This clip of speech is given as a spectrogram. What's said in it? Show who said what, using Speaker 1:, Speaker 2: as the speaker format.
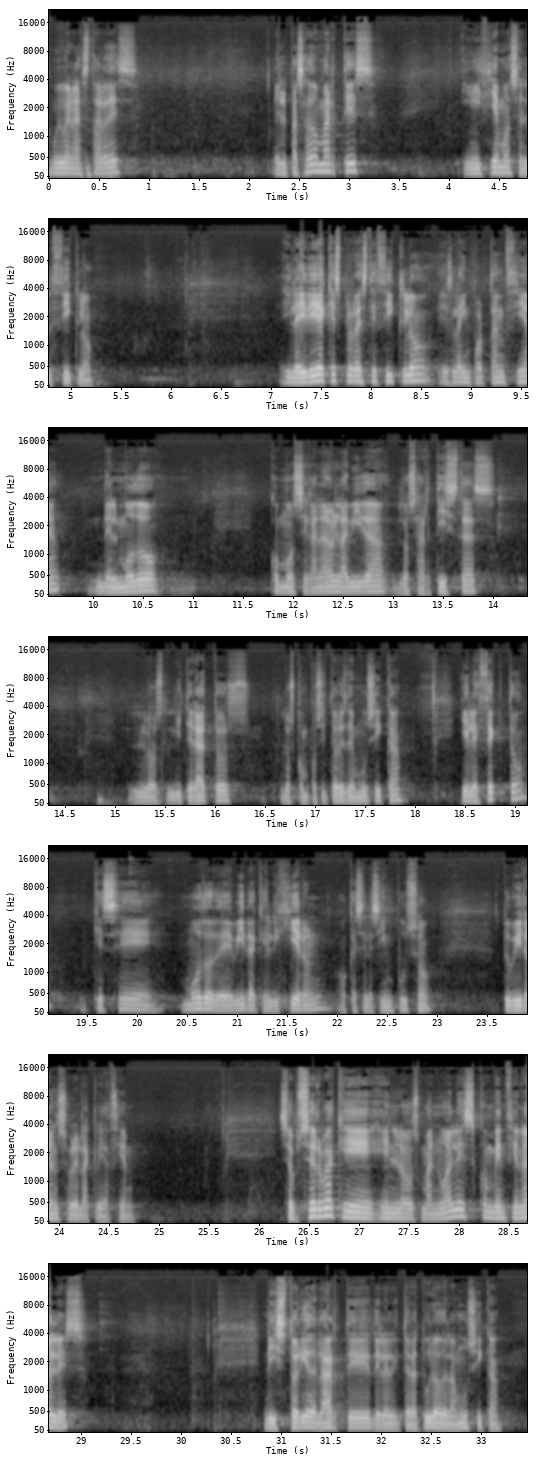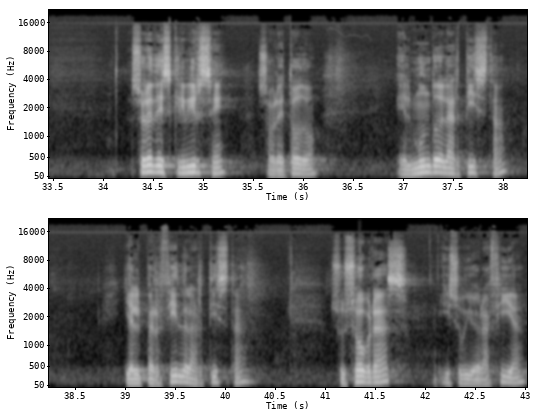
Speaker 1: Muy buenas tardes. El pasado martes iniciamos el ciclo. Y la idea que explora este ciclo es la importancia del modo como se ganaron la vida los artistas, los literatos, los compositores de música y el efecto que ese modo de vida que eligieron o que se les impuso tuvieron sobre la creación. Se observa que en los manuales convencionales de historia del arte, de la literatura o de la música, suele describirse, sobre todo, el mundo del artista y el perfil del artista sus obras y su biografía,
